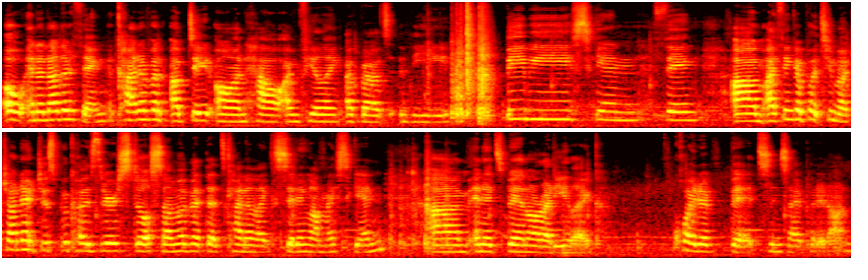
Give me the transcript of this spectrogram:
Oh, and another thing, kind of an update on how I'm feeling about the baby skin thing. Um, I think I put too much on it just because there's still some of it that's kind of like sitting on my skin. Um, and it's been already like quite a bit since I put it on.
